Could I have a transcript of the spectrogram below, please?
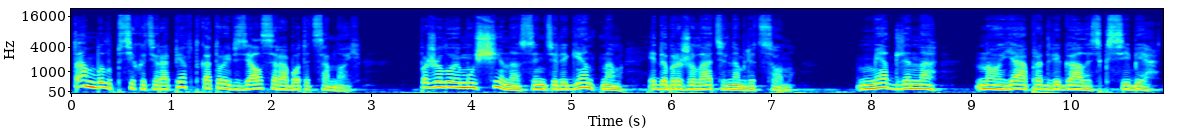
Там был психотерапевт, который взялся работать со мной. Пожилой мужчина с интеллигентным и доброжелательным лицом. Медленно, но я продвигалась к себе —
